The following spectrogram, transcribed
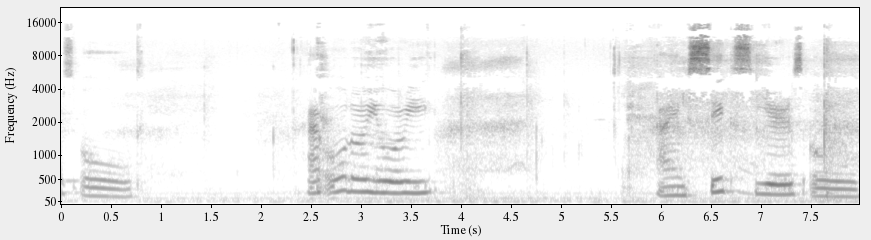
Years old. How old are you, Auri? I am six years old.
